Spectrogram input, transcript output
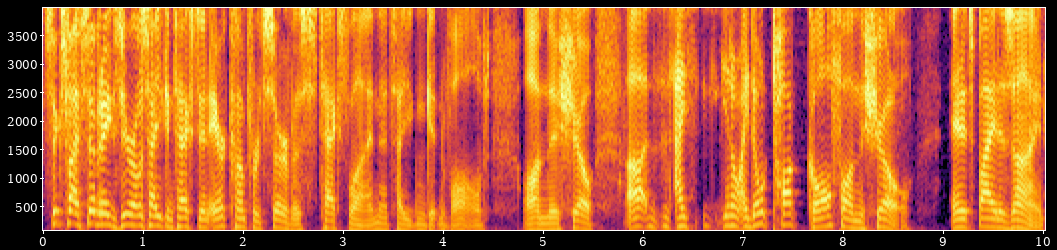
65780 is how you can text in Air Comfort Service text line. That's how you can get involved on this show. Uh, I, you know, I don't talk golf on the show, and it's by design.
